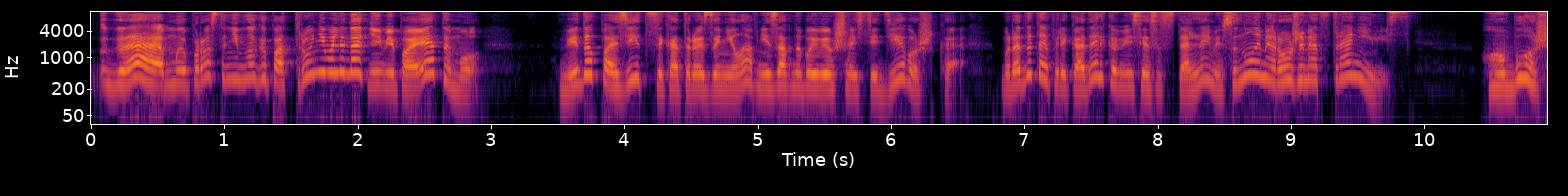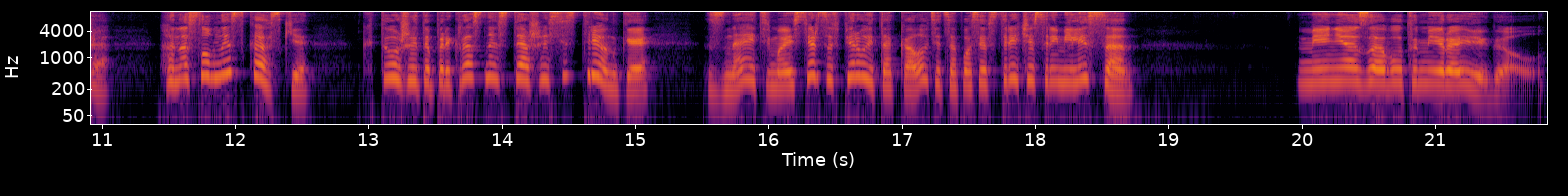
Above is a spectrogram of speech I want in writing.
Да, мы просто немного потрунивали над ними, поэтому... Ввиду позиции, которую заняла внезапно появившаяся девушка, бородатая фрикаделька вместе с остальными с унылыми рожами отстранились. О боже, она словно из сказки. Кто же эта прекрасная старшая сестренка? Знаете, мое сердце впервые так колотится после встречи с Ремили-сан. Меня зовут Мира Игл.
